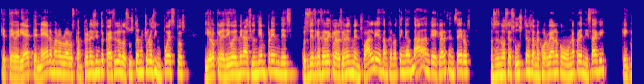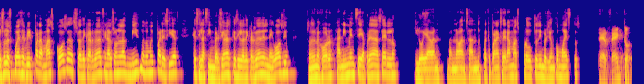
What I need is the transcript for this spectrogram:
que debería de tener, hermano, a los campeones siento que a veces los asustan mucho los impuestos y yo lo que les digo es, mira, si un día emprendes, pues tú tienes que hacer declaraciones mensuales, aunque no tengas nada, aunque declares en ceros, entonces no se asusten, o sea, mejor véanlo como un aprendizaje que incluso les puede servir para más cosas, las declaraciones al final son las mismas, son muy parecidas que si las inversiones, que si las declaraciones del negocio, entonces mejor anímense y aprendan a hacerlo y luego ya van, van avanzando para que puedan acceder a más productos de inversión como estos. Perfecto.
